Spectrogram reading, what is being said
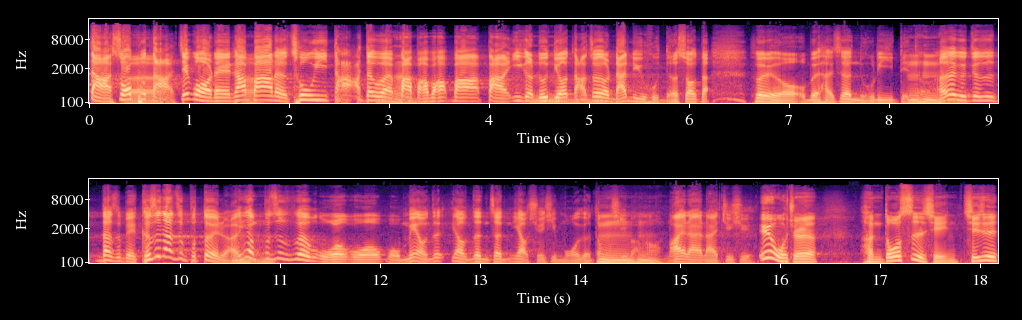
打说不打，结果呢，他妈的初一打，对不对？爸爸爸爸爸一个轮流打，最后男女混合双打，所以哦，我们还是要努力一点的。啊，那个就是那是别，可是那是不对了，因为不是说我我我没有认要认真要学习某一个东西嘛。哦，来来来，继续。因为我觉得很多事情其实。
